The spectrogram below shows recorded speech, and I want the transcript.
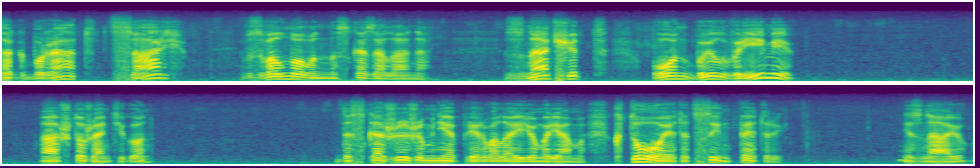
«Так брат царь?» — взволнованно сказала она. «Значит, он был в Риме?» «А что же Антигон?» «Да скажи же мне», — прервала ее Мариамма, — «кто этот сын Петры?» «Не знаю»,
